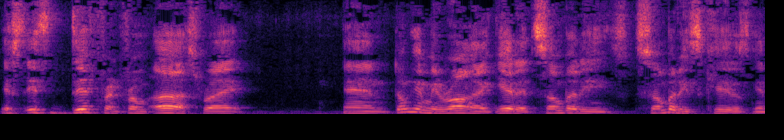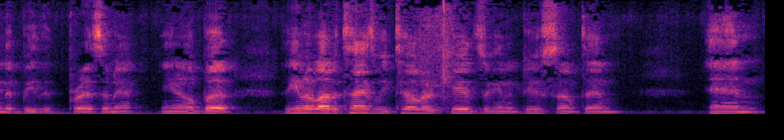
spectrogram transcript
it's it's different from us, right? And don't get me wrong, I get it. Somebody's somebody's kid is going to be the president, you know. But you know, a lot of times we tell our kids they're going to do something, and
